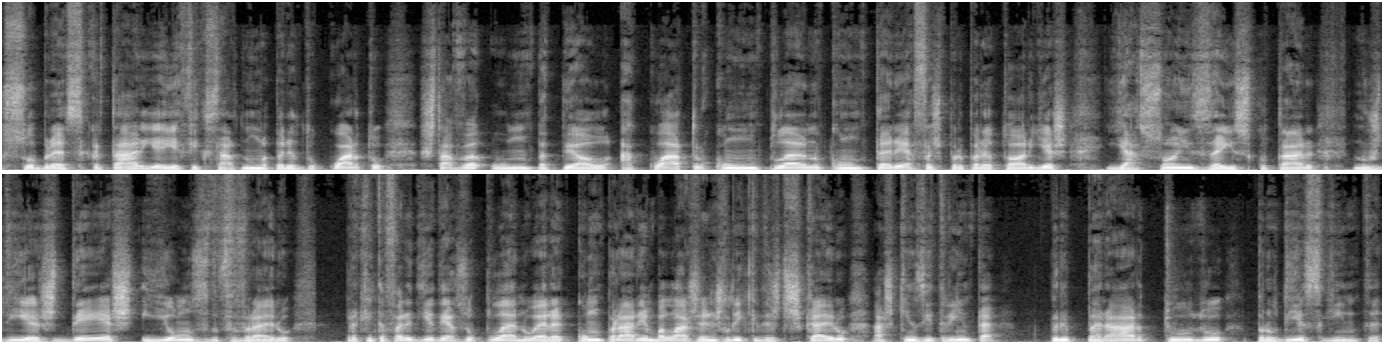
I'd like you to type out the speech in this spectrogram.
Sobre a secretária e afixado numa parede do quarto estava um papel A4 com um plano com tarefas preparatórias e ações a executar nos dias 10 e 11 de fevereiro. Para quinta-feira, dia 10, o plano era comprar embalagens líquidas de isqueiro às 15h30, preparar tudo para o dia seguinte.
